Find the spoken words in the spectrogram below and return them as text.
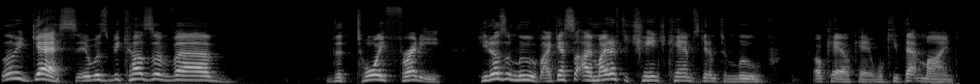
Let me guess. It was because of, uh the toy Freddy. He doesn't move. I guess I might have to change cams to get him to move. Okay, okay. We'll keep that in mind.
